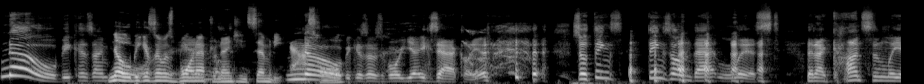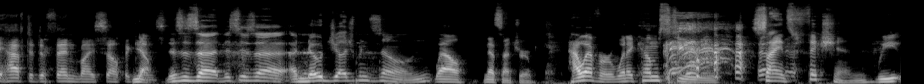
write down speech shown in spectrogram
no because I'm no, because I was born after 1970. no asshole. because I was born yeah exactly so things things on that list that I constantly have to defend myself No, against this is a this is a, a no judgment zone. Well, that's not true. However, when it comes to science fiction, we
